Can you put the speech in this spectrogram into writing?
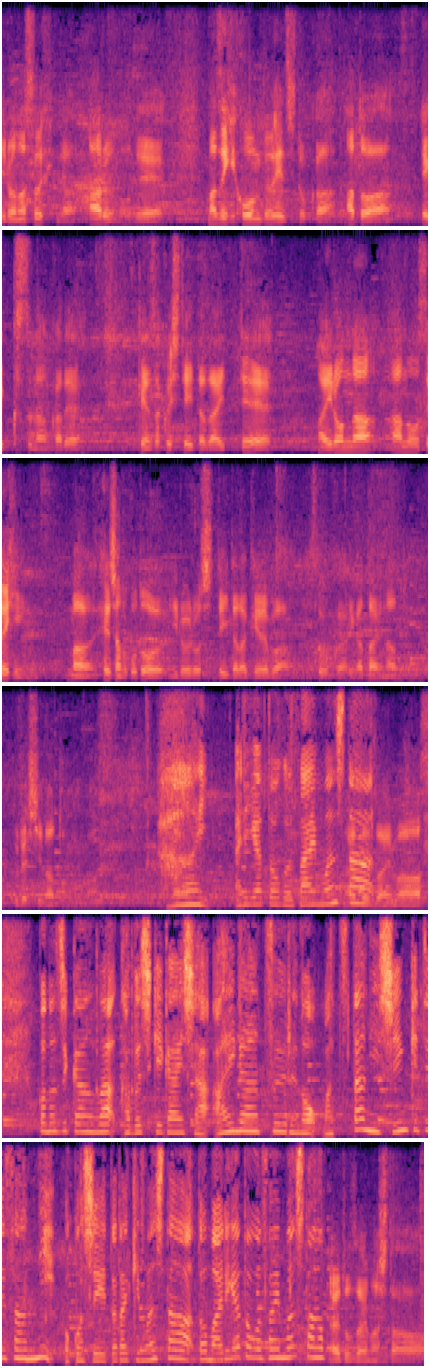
いろんな商品があるので、まあ、ぜひホームページとかあとは X なんかで検索していただいて、まあ、いろんなあの製品まあ、弊社のことをいろいろ知っていただければすごくありがたいなと嬉しいなと思います。はい、ありがとうございました。ありがとうございます。この時間は株式会社アイガーツールの松谷新吉さんにお越しいただきました。どうもありがとうございました。ありがとうございました。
